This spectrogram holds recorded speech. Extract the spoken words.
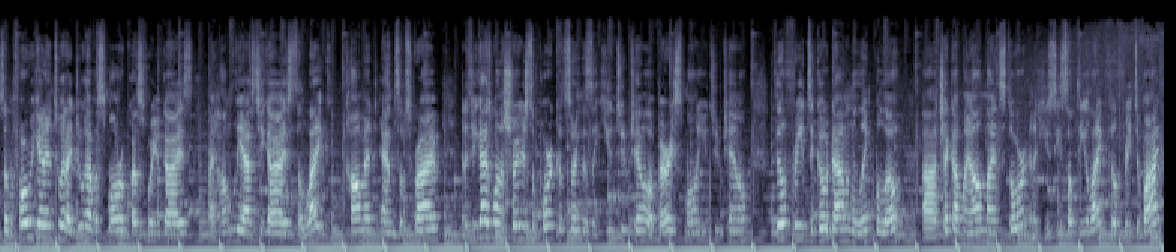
So before we get into it, I do have a small request for you guys. I humbly ask you guys to like, comment, and subscribe. And if you guys want to show your support, considering this a YouTube channel, a very small YouTube channel, feel free to go down in the link below, uh, check out my online store, and if you see something you like, feel free to buy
